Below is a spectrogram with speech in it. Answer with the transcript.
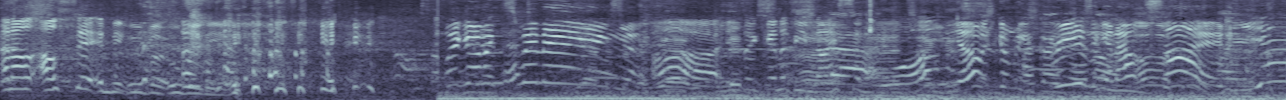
and I'll, I'll sit in the Uber with you. We're going swimming! Ah, is it gonna be nice and warm? No, it's gonna be freezing and outside. Yay!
